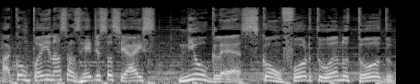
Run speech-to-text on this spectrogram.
Acompanhe nossas redes sociais. New Glass, conforto o ano todo.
